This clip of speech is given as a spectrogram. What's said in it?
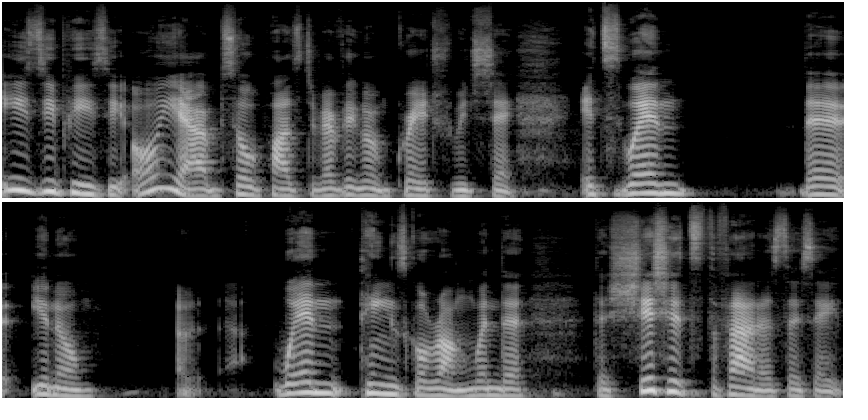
Easy peasy. Oh, yeah, I'm so positive. Everything went great for me today. It's when the, you know, uh, when things go wrong, when the, the shit hits the fan, as they say,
